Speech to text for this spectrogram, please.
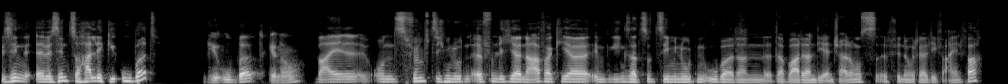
wir sind, äh, wir sind zur Halle geubert, geubert, genau. weil uns 50 Minuten öffentlicher Nahverkehr im Gegensatz zu 10 Minuten Uber dann, da war dann die Entscheidungsfindung relativ einfach.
